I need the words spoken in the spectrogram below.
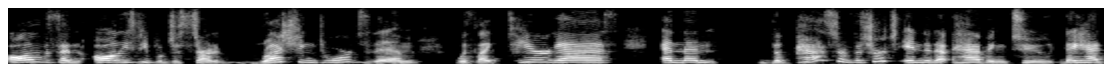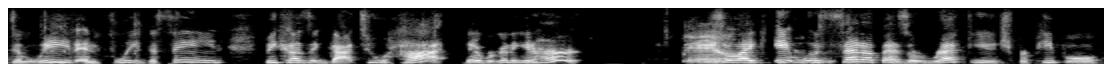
all of a sudden, all these people just started rushing towards them with like tear gas. And then the pastor of the church ended up having to they had to leave and flee the scene because it got too hot they were going to get hurt Damn. so like it was set up as a refuge for people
